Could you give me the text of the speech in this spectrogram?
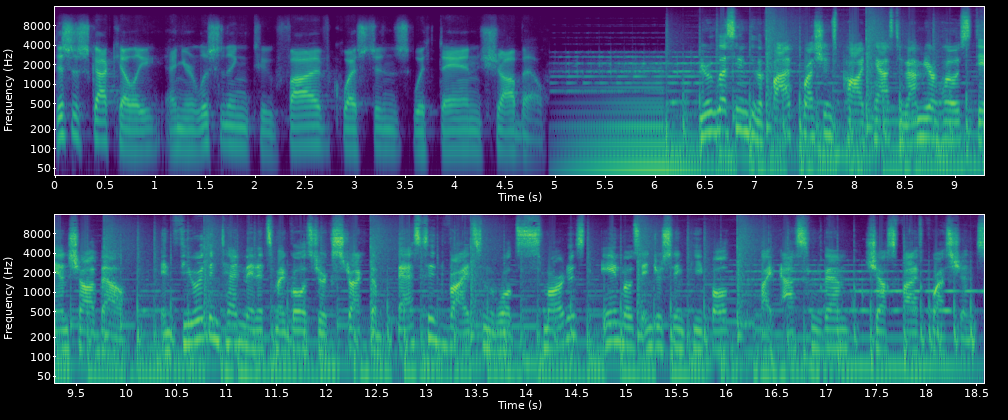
This is Scott Kelly, and you're listening to Five Questions with Dan Schawbel. You're listening to the Five Questions podcast, and I'm your host, Dan Schawbel. In fewer than 10 minutes, my goal is to extract the best advice from the world's smartest and most interesting people by asking them just five questions.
